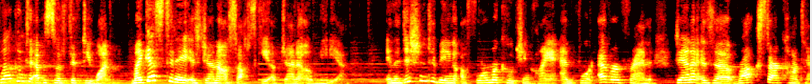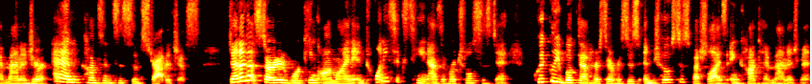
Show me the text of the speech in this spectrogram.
Welcome to episode 51. My guest today is Jana Osofsky of Jana O Media. In addition to being a former coaching client and forever friend, Jana is a rock star content manager and content system strategist. Jana got started working online in 2016 as a virtual assistant, quickly booked out her services, and chose to specialize in content management.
